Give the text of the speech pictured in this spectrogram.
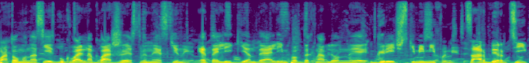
Потом у нас есть буквально божественные скины. Это легенды Олимпа, вдохновленные греческими мифами. Цербер Тик.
